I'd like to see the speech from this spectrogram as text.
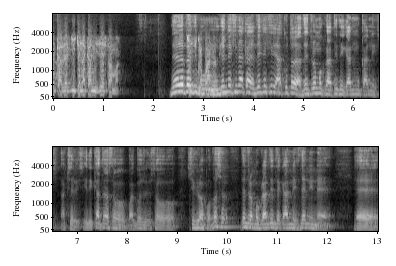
ΆΚΑ δεν βγήκε να κάνει ζέσταμα. Ναι, ρε παιδί και μου, πάνω της. δεν έχει να κάνει. Δεν έχει, άκου τώρα, δεν τρομοκρατείται Γιάννη μου κανείς, να ξέρεις. Ειδικά τώρα στο, παγκόσμιο, στο σύγχρονο ποδόσφαιρο δεν τρομοκρατείται κανείς. Δεν είναι. Ε,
